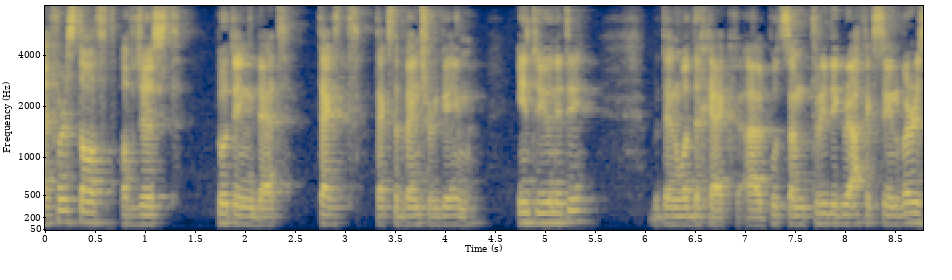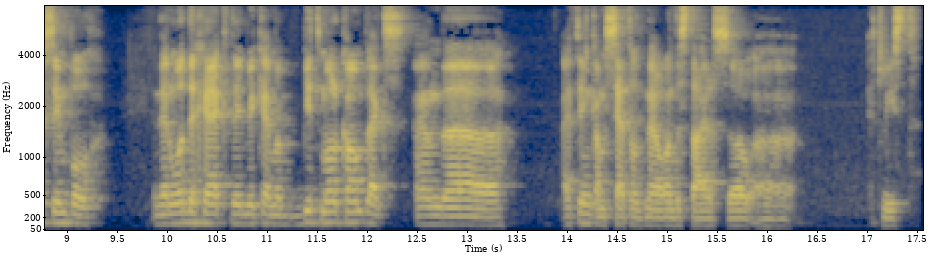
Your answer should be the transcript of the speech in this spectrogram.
I first thought of just putting that text text adventure game into Unity, but then what the heck? I'll put some 3D graphics in, very simple, and then what the heck? They became a bit more complex, and uh, I think I'm settled now on the style. So uh, at least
